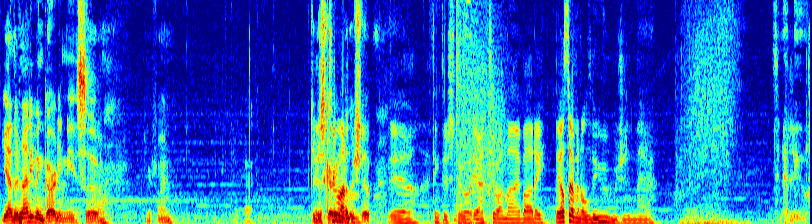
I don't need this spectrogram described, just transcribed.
Yeah, they're not even guarding me, so you're fine. Okay. They're just There's guarding two on- another ship. Yeah, I think there's two. Yeah, two on my body. They also have an illusion there. It's an illusion.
